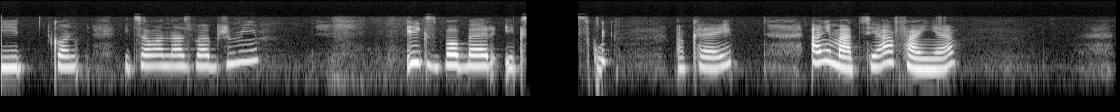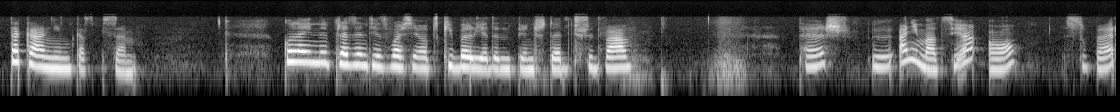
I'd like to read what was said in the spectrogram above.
i, koń, i cała nazwa brzmi X Bober X Squid. Ok. Animacja, fajnie. Taka animka z psem. Kolejny prezent jest właśnie od Kibel 15432. Też y, animacja. O, super.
